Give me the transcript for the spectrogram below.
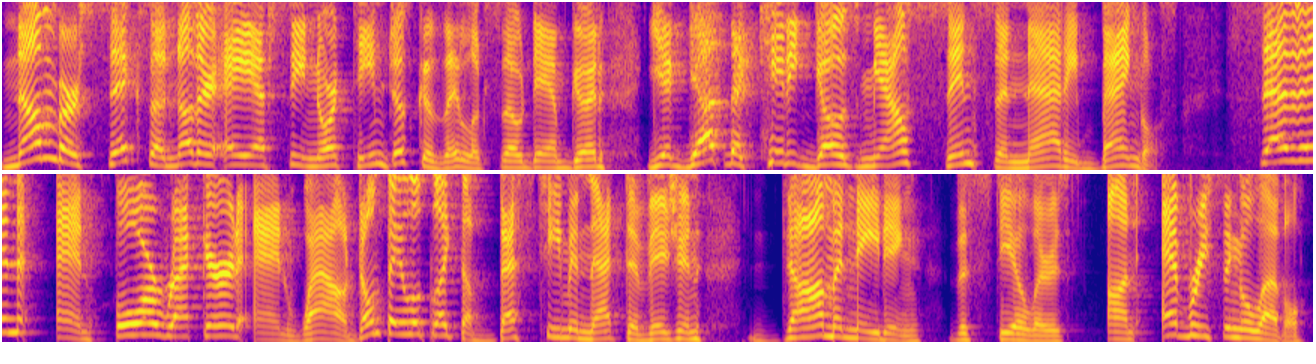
Number six, another AFC North team, just because they look so damn good. You got the kitty goes meow Cincinnati Bengals. Seven and four record, and wow, don't they look like the best team in that division, dominating the Steelers on every single level.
